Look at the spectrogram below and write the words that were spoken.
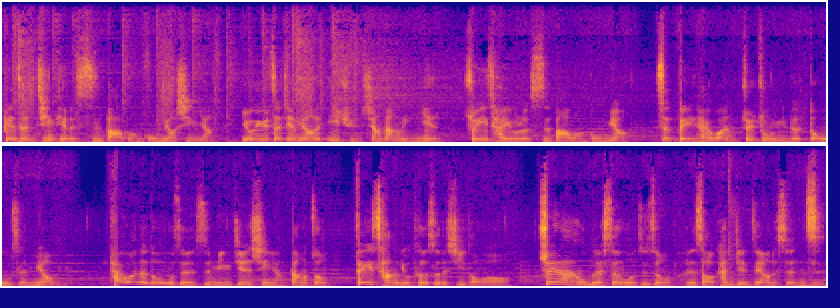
变成今天的十八王公庙信仰。由于这间庙的义犬相当灵验，所以才有了十八王公庙，是北台湾最著名的动物神庙宇。台湾的动物神是民间信仰当中非常有特色的系统哦。虽然我们在生活之中很少看见这样的神子，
